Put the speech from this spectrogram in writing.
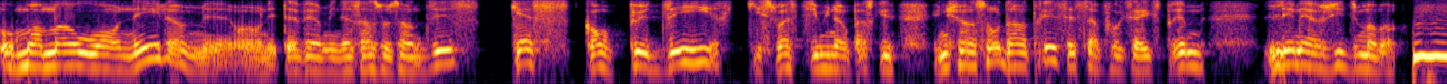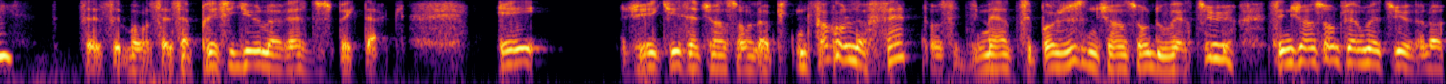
au moment où on est, là, mais on était vers 1970, qu'est-ce qu'on peut dire qui soit stimulant? Parce qu'une chanson d'entrée, c'est ça, il faut que ça exprime l'énergie du moment. Mm-hmm. C'est bon, ça, préfigure le reste du spectacle. Et j'ai écrit cette chanson-là. Puis une fois qu'on l'a faite, on s'est dit merde, c'est pas juste une chanson d'ouverture, c'est une chanson de fermeture. Alors,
